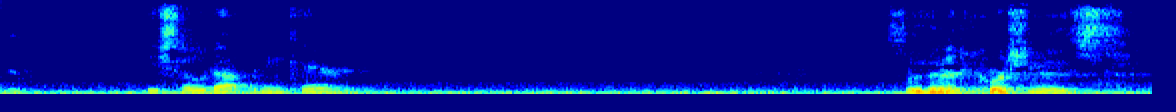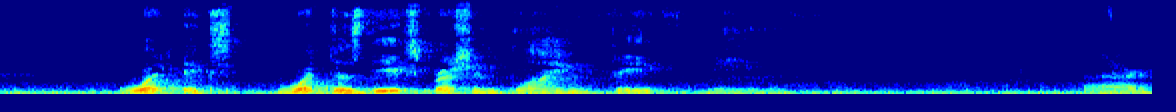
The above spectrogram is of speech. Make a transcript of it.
Yeah. He showed up and he cared. So the next question is, what ex- what does the expression blind faith mean? Or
